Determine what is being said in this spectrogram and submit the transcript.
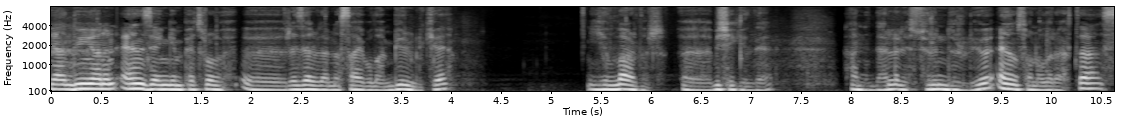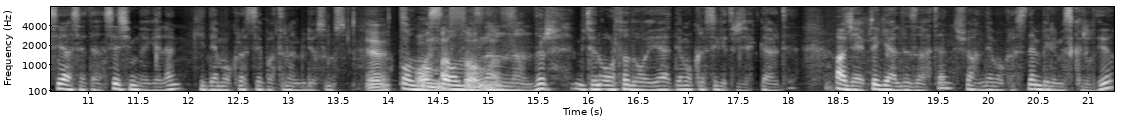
Yani dünyanın en zengin petrol e, rezervlerine sahip olan bir ülke yıllardır e, bir şekilde hani derler ya süründürülüyor. En son olarak da siyaseten seçimle gelen ki demokrasi batının biliyorsunuz Evet. olmazsa olmazsa olmaz. olmazlarındandır. Bütün Orta Doğu'ya demokrasi getireceklerdi. Acayip de geldi zaten. Şu an demokrasiden belimiz kırılıyor.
